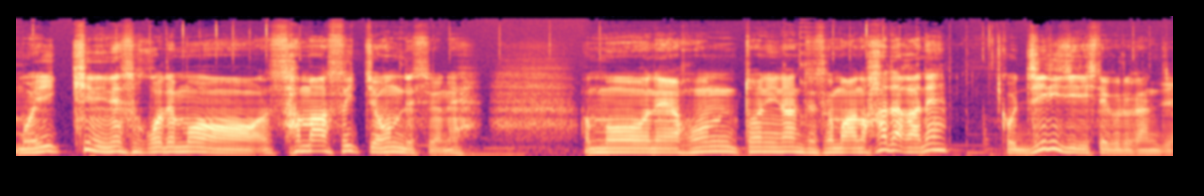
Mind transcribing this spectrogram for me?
もう一気にね、そこでもうサマースイッチオンですよね。もうね、本当になんていうんですか、もうあの肌がね、こうジリジリしてくる感じ。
